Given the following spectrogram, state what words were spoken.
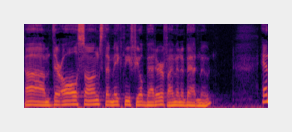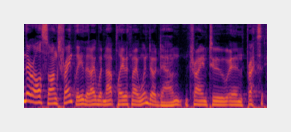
Um, they're all songs that make me feel better if I'm in a bad mood. And they're all songs, frankly, that I would not play with my window down, trying to impress.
